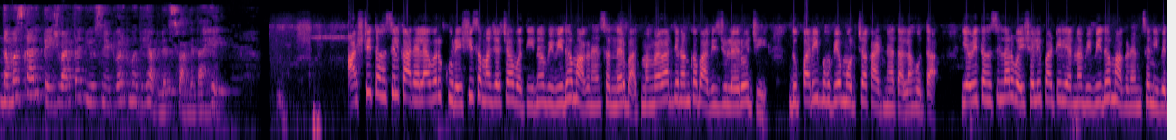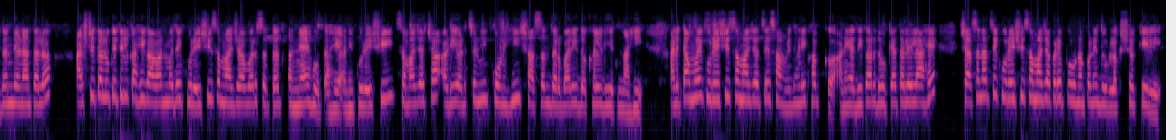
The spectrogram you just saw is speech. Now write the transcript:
नमस्कार पेजवार्ता न्यूज नेटवर्कमध्ये आपले स्वागत आहे. आष्टी तहसील कार्यालयावर कुरेशी समाजाच्या वतीनं विविध मागण्यांसंदर्भात मंगळवार दिनांक बावीस जुलै रोजी दुपारी भव्य मोर्चा काढण्यात आला होता. यावेळी तहसीलदार वैशाली पाटील यांना विविध मागण्यांचं निवेदन देण्यात आलं. आष्टी तालुक्यातील काही गावांमध्ये कुरेशी समाजावर सतत अन्याय होत आहे आणि कुरेशी समाजाच्या अडीअडचणी कोणीही शासन दरबारी दखल घेत नाही. आणि त्यामुळे कुरेशी समाजाचे सांविधानिक हक्क आणि अधिकार धोक्यात आलेला आहे. शासनाचे कुरेशी समाजाकडे पूर्णपणे दुर्लक्ष केले.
